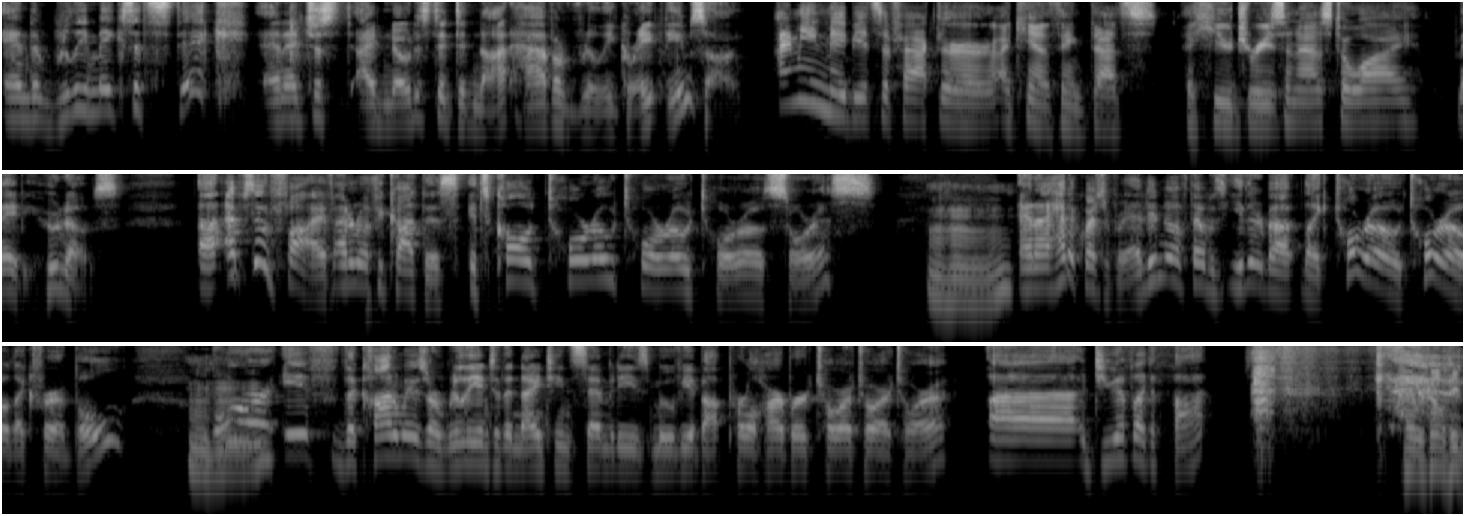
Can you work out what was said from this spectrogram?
and it really makes it stick. And it just, I noticed it did not have a really great theme song. I mean, maybe it's a factor. I can't think that's a huge reason as to why. Maybe, who knows? Uh, episode five, I don't know if you caught this. It's called Toro Toro Torosaurus. Mm-hmm. And I had a question for you. I didn't know if that was either about like Toro, Toro, like for a bull, or if the Conways are really into the 1970s movie about Pearl Harbor, Tora, Tora, Tora. Uh, do you have like a thought? I really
